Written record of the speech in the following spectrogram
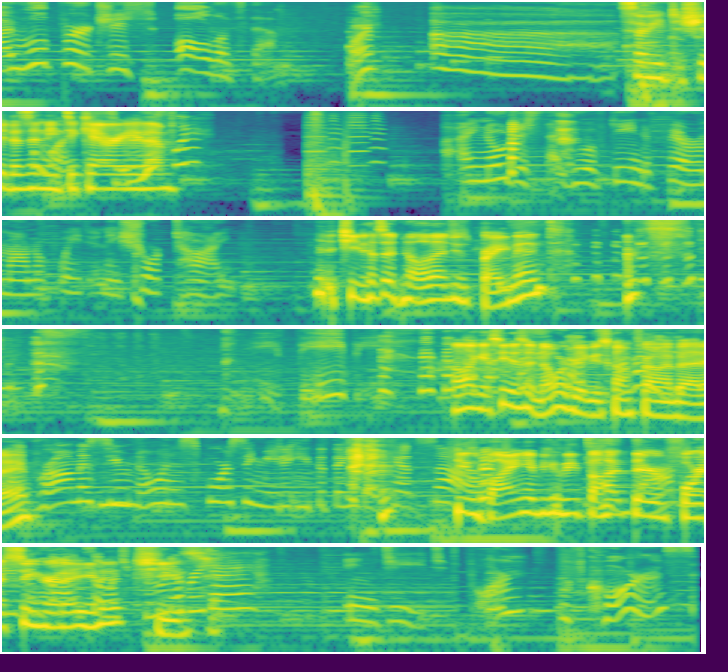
I will purchase all of them. What? Uh. So he, she doesn't need to What, carry them. I noticed that you have gained a fair amount of weight in a short time. she doesn't know that she's pregnant? Hey, baby. Oh, I guess he doesn't know where babies come from, I bet, I eh? promise you, no one is forcing me to eat the things I can't sell. He's buying it because he thought they were forcing her to eat buying it? so much food every Jeez. day? Indeed, born? Of course.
